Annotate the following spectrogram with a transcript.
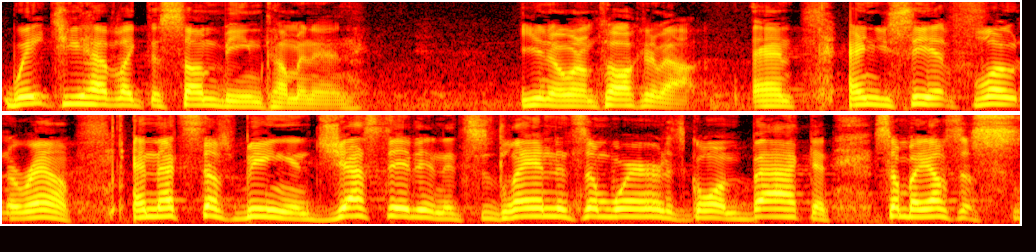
wait till you have like the sunbeam coming in. You know what I'm talking about. And, and you see it floating around. And that stuff's being ingested and it's landing somewhere and it's going back and somebody else is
